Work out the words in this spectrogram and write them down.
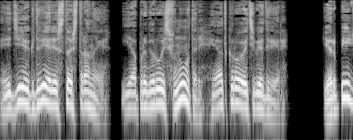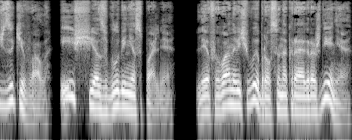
«Иди к двери с той стороны. Я проберусь внутрь и открою тебе дверь». Кирпич закивал и исчез в глубине спальни. Лев Иванович выбрался на край ограждения.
